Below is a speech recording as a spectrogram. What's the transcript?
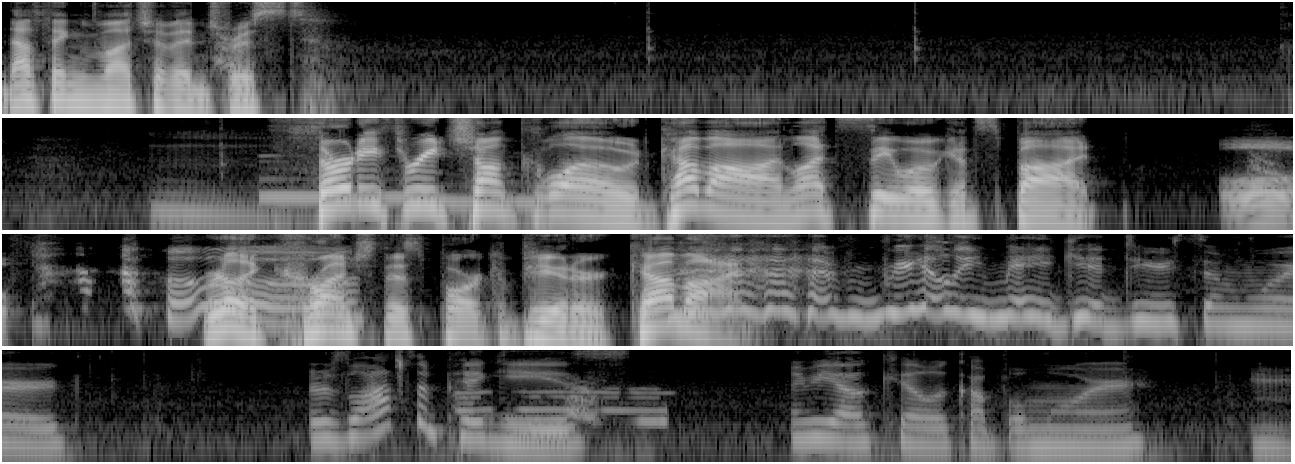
nothing much of interest. 33 chunk load. Come on, let's see what we can spot. Oof. Really oh. crunch this poor computer. Come on. really make it do some work. There's lots of piggies. Maybe I'll kill a couple more. Mm.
